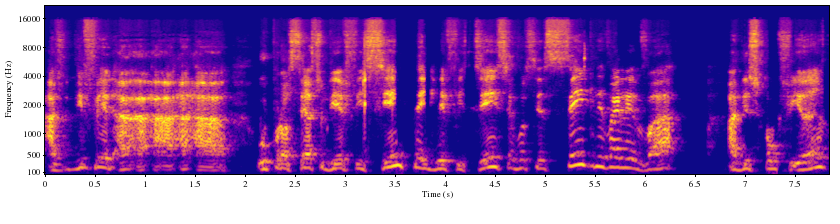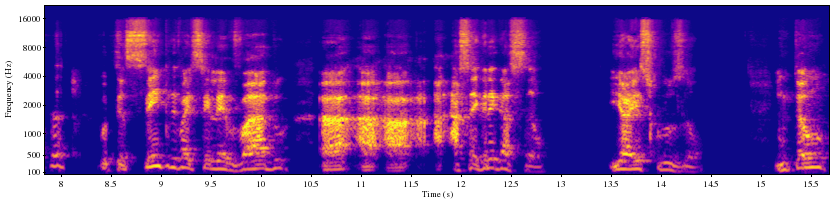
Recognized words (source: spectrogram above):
as, a, a, a, o processo de eficiência e deficiência, você sempre vai levar à desconfiança, você sempre vai ser levado à, à segregação e à exclusão. Então,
